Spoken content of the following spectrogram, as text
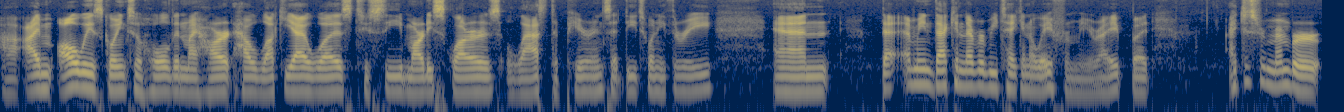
Uh, i'm always going to hold in my heart how lucky i was to see marty sklar's last appearance at d23 and that i mean that can never be taken away from me right? But i just remember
